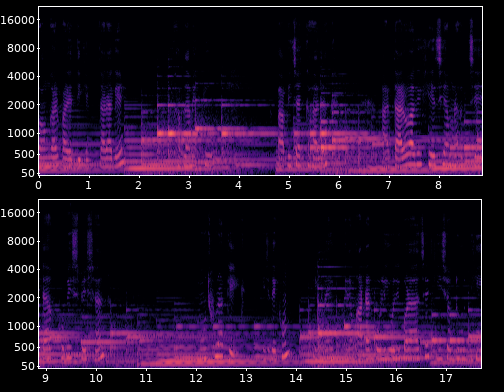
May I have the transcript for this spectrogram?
গঙ্গার পাড়ের দিকে। তার আগে ভাবলাম একটু পাপড়ি চাট খাওয়া যাক। আর তারও আগে খেয়েছি আমরা হচ্ছে এটা খুবই স্পেশাল মধুরা কেক এই যে দেখুন, এখানে এরকম আটার গলি গলি করা আছে, কি সব দুধ, ঘি,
